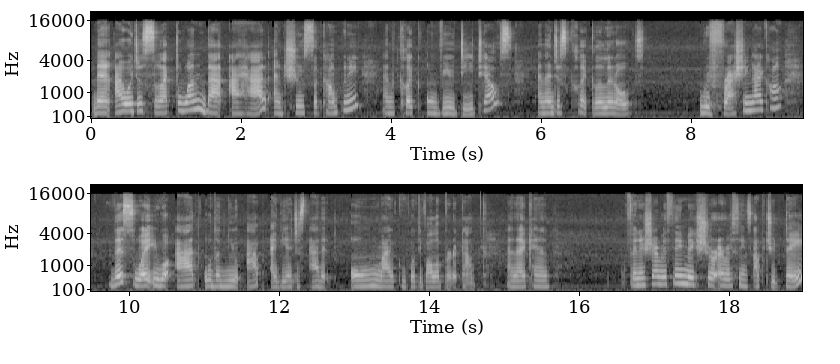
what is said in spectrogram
Then I will just select the one that I had and choose the company and click on view details and then just click the little refreshing icon. This way it will add all the new app ID I just added on my Google developer account and I can finish everything, make sure everything's up to date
